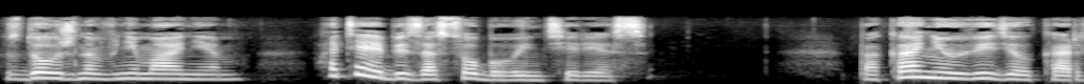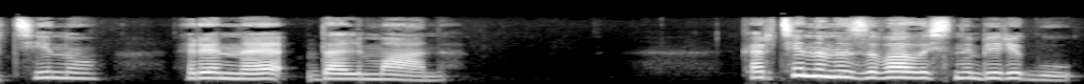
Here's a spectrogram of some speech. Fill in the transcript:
с должным вниманием, хотя и без особого интереса, пока не увидел картину Рене Дальмана. Картина называлась «На берегу».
